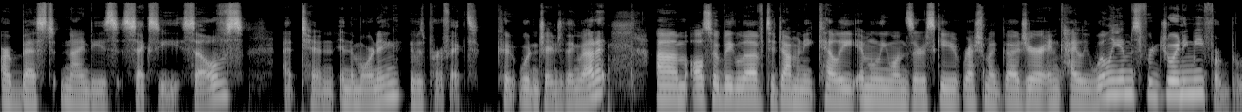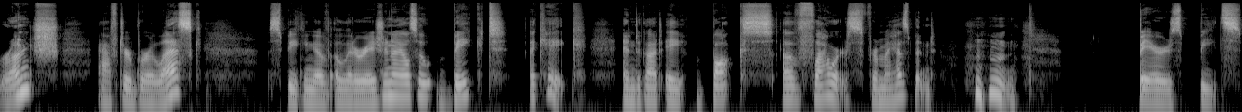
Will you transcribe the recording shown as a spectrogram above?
our best 90s sexy selves at 10 in the morning. It was perfect. Could, wouldn't change a thing about it. Um, also, big love to Dominique Kelly, Emily Wanzerski, Reshma Gudger, and Kylie Williams for joining me for brunch after burlesque. Speaking of alliteration, I also baked a cake and got a box of flowers from my husband. Bears beets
